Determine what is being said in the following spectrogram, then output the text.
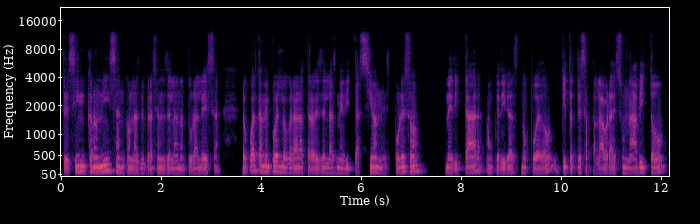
te sincronizan con las vibraciones de la naturaleza, lo cual también puedes lograr a través de las meditaciones. Por eso, meditar, aunque digas no puedo, quítate esa palabra, es un hábito,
